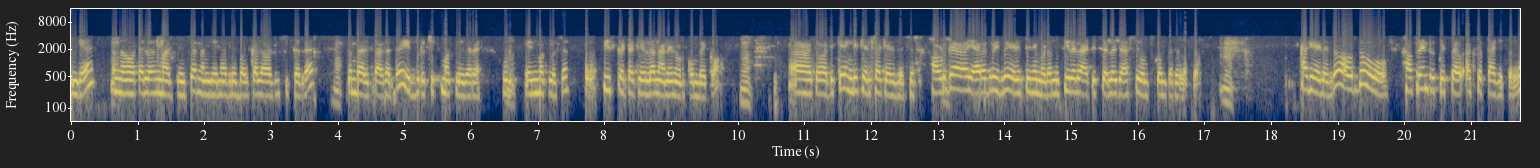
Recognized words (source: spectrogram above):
ಹಿಂಗೆ. ನಾನು ಟೈಲರಿಂಗ್ ಮಾಡ್ತೀನಿ ಸರ್ ನನಗೆ ಏನಾದ್ರು ಬಲ್ಕಲ್ಲಿ ಆರ್ಡರ್ ಸಿಕ್ಕಿದ್ರೆ ತುಂಬಾ ಹೆಲ್ಪ್ ಆಗುತ್ತೆ. ಇಬ್ರು ಚಿಕ್ಕ ಮಕ್ಳು ಇದಾರೆ. ಹೆಣ್ಮಕ್ಳು ಸರ್ ಫೀಸ್ ಕಟ್ಟಕ್ಕೆ ಎಲ್ಲ ನಾನೇ ನೋಡ್ಕೊಬೇಕು. ಸೊ ಅದಕ್ಕೆ ಹಿಂಗೆ ಕೆಲಸ ಕೇಳಿದೆ ಸರ್ ಹುಡುಗ ಯಾರಾದ್ರೂ ಇದ್ರೆ ಹೇಳ್ತೀನಿ ಮೇಡಮ್ ಸೀರಿಯಲ್ ಆರ್ಟಿಸ್ಟ್ ಎಲ್ಲ ಜಾಸ್ತಿ ಹೊಲ್ಸ್ಕೊಂತಾರಲ್ಲ ಸರ್ ಹಾಗೆ ಹೇಳಿದ್ರು. ಅವ್ರದ್ದು ಫ್ರೆಂಡ್ ರಿಕ್ವೆಸ್ಟ್ ಅಕ್ಸೆಪ್ಟ್ ಆಗಿತ್ತಲ್ಲ.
